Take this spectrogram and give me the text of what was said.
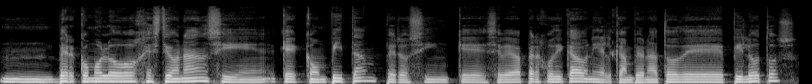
Mm, ver cómo lo gestionan sin que compitan, pero sin que se vea perjudicado ni el campeonato de pilotos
